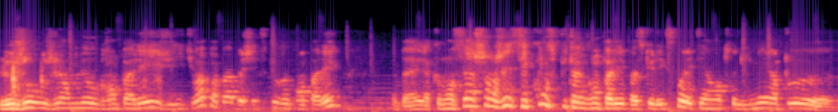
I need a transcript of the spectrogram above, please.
le jour où je l'ai emmené au Grand Palais, j'ai dit, tu vois, papa, bah, j'expose au Grand Palais. Ben, il a commencé à changer. C'est con ce putain de Grand Palais parce que l'expo était entre guillemets un peu.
